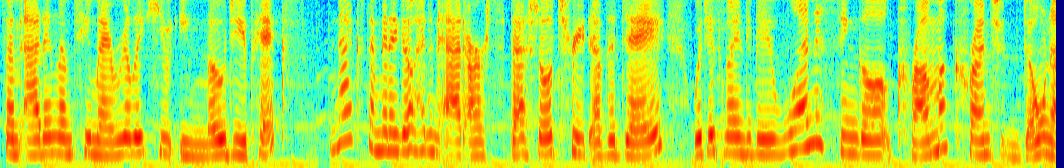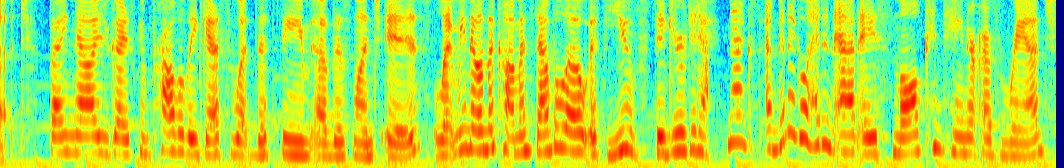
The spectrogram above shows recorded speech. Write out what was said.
so I'm adding them to my really cute emoji picks. Next, I'm gonna go ahead and add our special treat of the day, which is going to be one single Crumb Crunch donut. By now, you guys can probably guess what the theme of this lunch is. Let me know in the comments down below if you've figured it out. Next, I'm gonna go ahead and add a small container of ranch.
